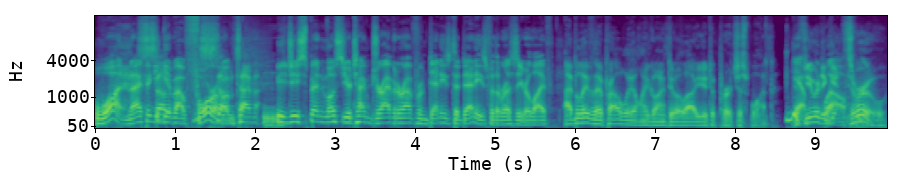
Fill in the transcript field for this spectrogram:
One. I think Some- you get about four of them. sometime- You just spend most of your time driving around from Denny's to Denny's for the rest of your life. I believe they're probably only going to allow you to purchase one. Yeah, if you were to well, get through,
